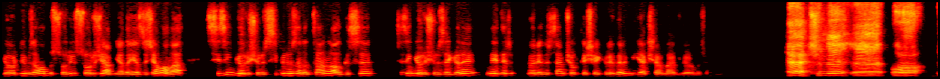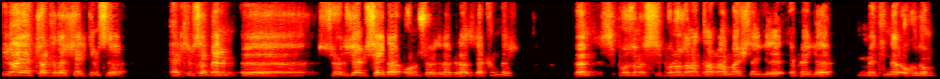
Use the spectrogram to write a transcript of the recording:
gördüğüm zaman bu soruyu soracağım ya da yazacağım ama sizin görüşünüz Spinoza'nın tanrı algısı sizin görüşünüze göre nedir? Öğrenirsem çok teşekkür ederim. İyi akşamlar diliyorum hocam. Evet, şimdi e, o ilahiyatçı arkadaş her kimse, her kimse benim e, söyleyeceğim şey de onun söylediğine biraz yakındır. Ben Spinoza'nın Tanrı anlayışıyla ilgili epeyce metinler okudum.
